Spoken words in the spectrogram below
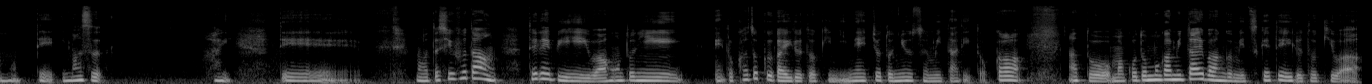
思っています。はい、で、まあ、私普段テレビは本当にえーと、家族がいる時にねちょっとニュース見たりとかあと、まあ、子供が見たい番組つけている時は、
